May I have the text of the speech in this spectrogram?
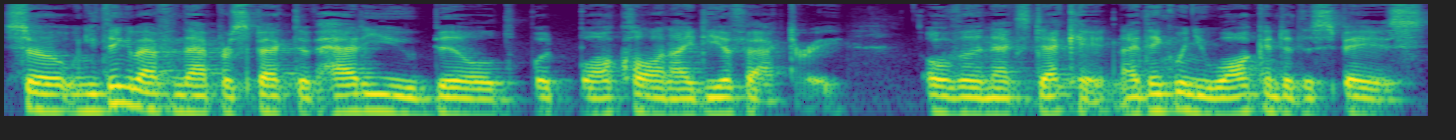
So when you think about it from that perspective, how do you build what I'll call an idea factory over the next decade? And I think when you walk into the space,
